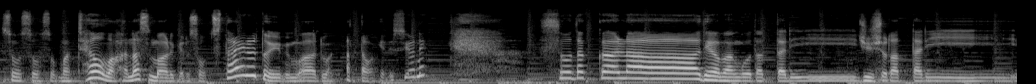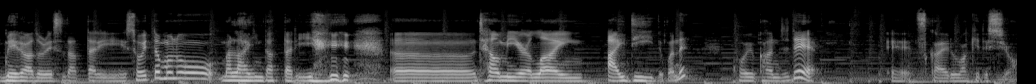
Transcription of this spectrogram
そうそうそう。まあ tell は話すもあるけどそう伝えるという意味もあるあったわけですよね。そうだから、電話番号だったり、住所だったり、メールアドレスだったり、そういったものを、まあ、LINE だったり、tell me your LINE ID とかね、こういう感じで、えー、使えるわけですよ。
